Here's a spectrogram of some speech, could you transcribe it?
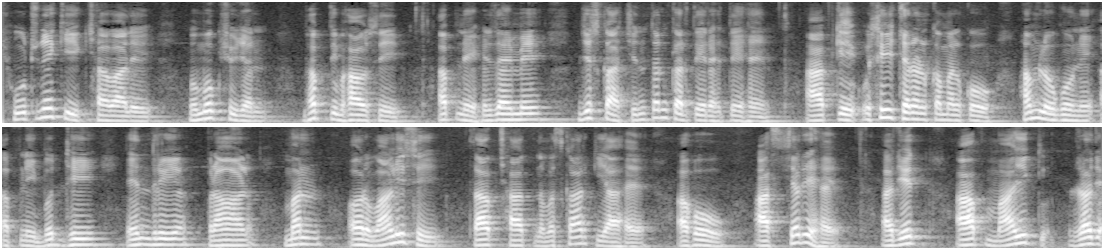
छूटने की इच्छा वाले मुमुक्षुजन भक्तिभाव से अपने हृदय में जिसका चिंतन करते रहते हैं, आपके उसी चरण कमल को हम लोगों ने अपनी बुद्धि, इंद्रिय, प्राण, मन और वाणी से साक्षात नमस्कार किया है। अहो, आश्चर्य है। अजित, आप माइक, रज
